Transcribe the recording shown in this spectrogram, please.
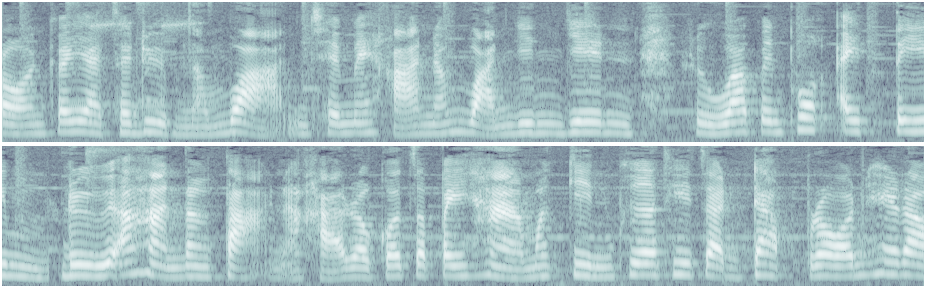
ร้อนๆก็อยากจะดื่มน้ำหวานใช่ไหมคะ น้ำหวานเย็นๆหรือว่าเป็นพวกไอติม หรืออาหารต่างๆนะคะ เราก็จะไปหามากินเพื่อที่จะดับร้อนให้เรา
